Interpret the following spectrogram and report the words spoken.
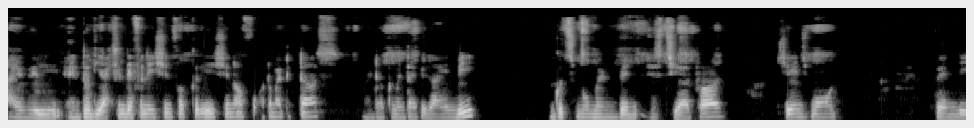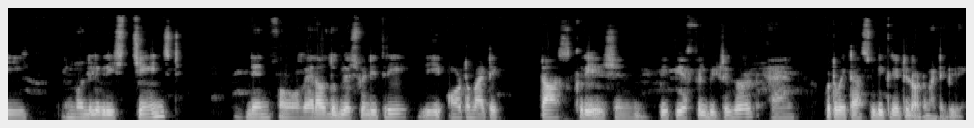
I will enter the action definition for creation of automatic tasks my document type is INB goods movement bin is GR prod change mode when the inbound delivery is changed. Then for warehouse WH23 the automatic task creation PPF will be triggered and put away tasks will be created automatically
